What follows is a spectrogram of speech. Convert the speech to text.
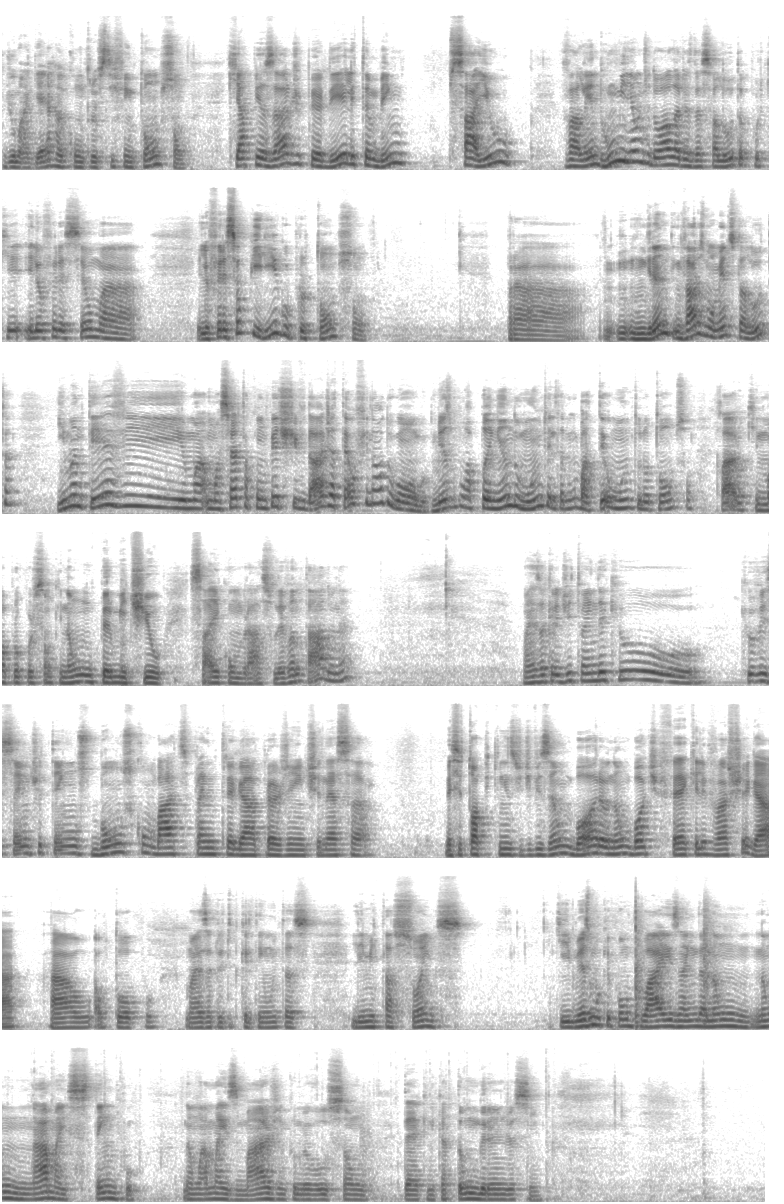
de uma guerra contra o Stephen Thompson, que apesar de perder, ele também saiu valendo um milhão de dólares dessa luta, porque ele ofereceu uma... Ele ofereceu perigo pro Thompson pra, em, em vários momentos da luta e manteve uma, uma, certa competitividade até o final do gongo. Mesmo apanhando muito, ele também bateu muito no Thompson. Claro que numa proporção que não permitiu sair com o braço levantado, né? Mas acredito ainda que o, que o Vicente tem uns bons combates para entregar pra gente nessa, nesse top 15 de divisão, embora eu não bote fé que ele vá chegar ao, ao topo. Mas acredito que ele tem muitas limitações que mesmo que pontuais ainda não, não há mais tempo, não há mais margem para uma evolução técnica tão grande assim.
